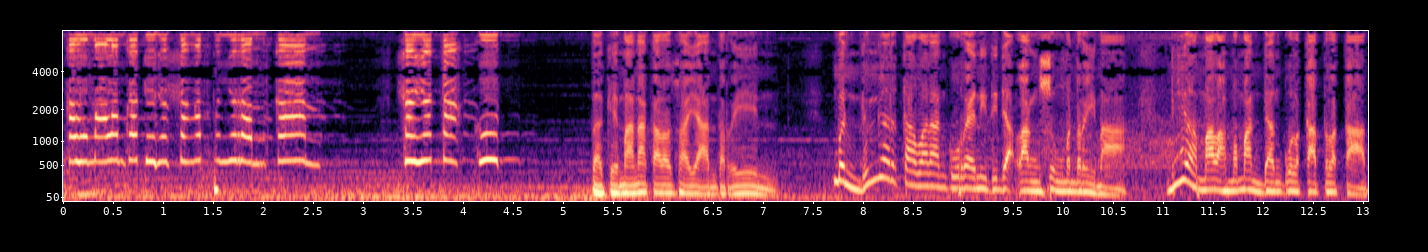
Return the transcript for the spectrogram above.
Kalau malam keadaannya sangat menyeramkan. Saya takut. Bagaimana kalau saya anterin? Mendengar tawaranku Reni tidak langsung menerima. Dia malah memandangku lekat-lekat.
